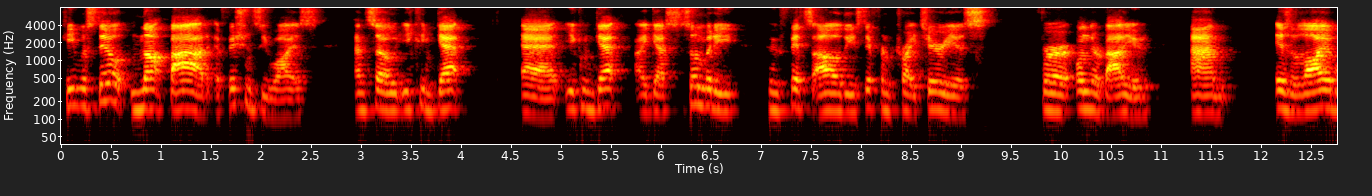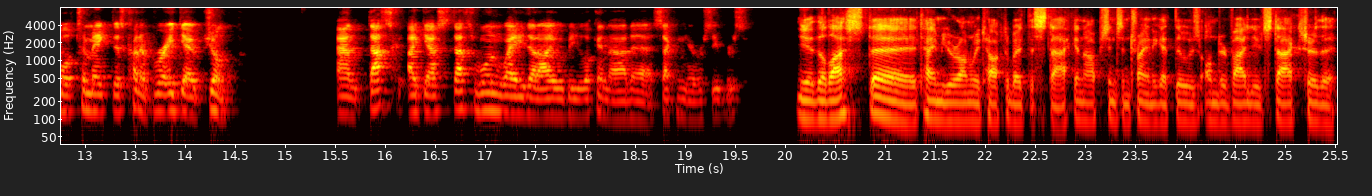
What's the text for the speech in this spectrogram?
he was still not bad efficiency wise, and so you can get uh you can get I guess somebody who fits all of these different criterias for undervalued and is liable to make this kind of breakout jump and that's, I guess, that's one way that I would be looking at uh, second year receivers. Yeah, the last uh, time you were on, we talked about the stacking options and trying to get those undervalued stacks or the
